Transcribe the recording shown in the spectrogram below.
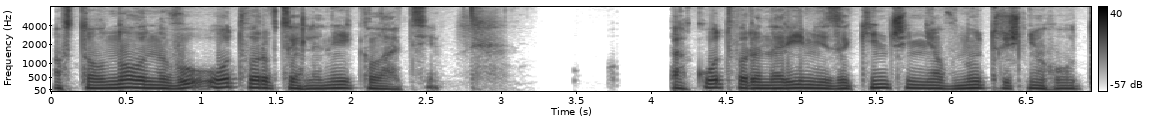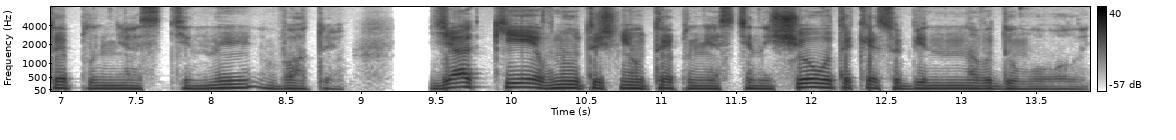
А встановлено в отвори в цегляній кладці. Так, отвори на рівні закінчення внутрішнього утеплення стіни ватою. Яке внутрішнє утеплення стіни? Що ви таке собі навидумували?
